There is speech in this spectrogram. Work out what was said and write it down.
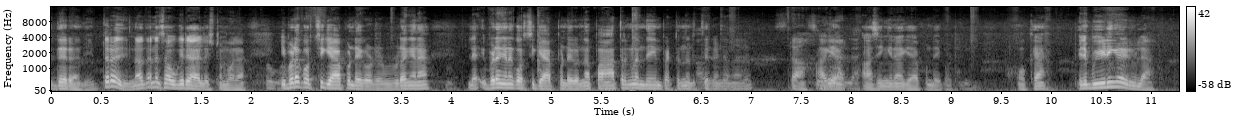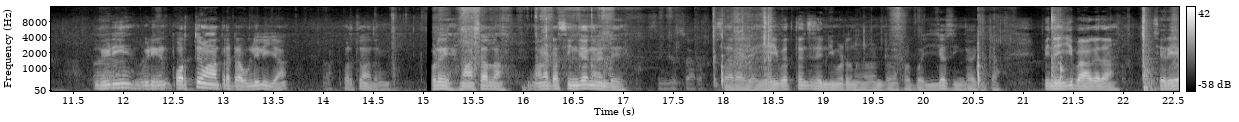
ഇത് തരാം മതി. ഇത്ര മതി. എന്നാൽ തന്നെ സൗകര്യം ആയാലും ഇഷ്ടം പോലെ. ഇവിടെ കുറച്ച് ഗ്യാപ്പ് ഉണ്ടായിക്കോട്ടെ. ഇവിടെ ഇങ്ങനെ ഇവിടെ ഇങ്ങനെ കുറച്ച് ഗ്യാപ്പ് ഉണ്ടായിക്കോട്ടെ. എന്നാൽ പാത്രങ്ങൾ എന്തെങ്കിലും പെട്ടെന്ന് എടുത്തേക്കെന്നാൽ ആ ആ ഗ്യാപ്പ് ആ സിങ്ങിന് ഗ്യാപ്പ് ഉണ്ടായിക്കോട്ടെ. ഓക്കെ പിന്നെ ബീഡിങ് വരില്ല ബീഡിങ് ബീഡിങ് പുറത്ത് മാത്രം കേട്ടോ ഉള്ളിലില്ല. പുറത്ത് മാത്രം അപ്പോൾ മാഷാല്ല മോനേട്ടാ സിങ്ക് എങ്ങനെ ഉണ്ട് സാറല്ലേ എഴുപത്തഞ്ച് സെന്റിമീറ്റർ നീളമുണ്ട്. അപ്പോൾ വലിയ സിങ്കാക്കിട്ടാ പിന്നെ ഈ ഭാഗതാ ചെറിയ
